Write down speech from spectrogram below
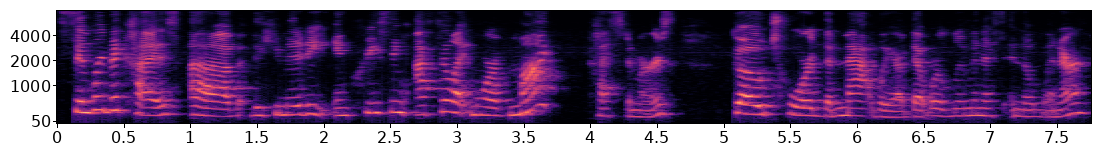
Simply because of the humidity increasing, I feel like more of my customers go toward the matte wear that were luminous in the winter.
